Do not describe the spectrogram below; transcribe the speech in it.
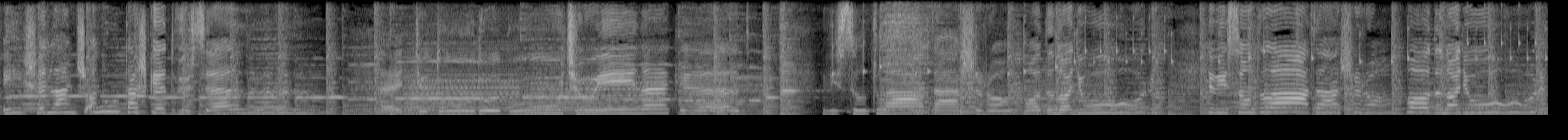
és egy láncs a nótás kedvű szellő, együtt dúdol búcsú éneket. Viszont látásra, nagy úr, viszont látásra, nagy úr,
